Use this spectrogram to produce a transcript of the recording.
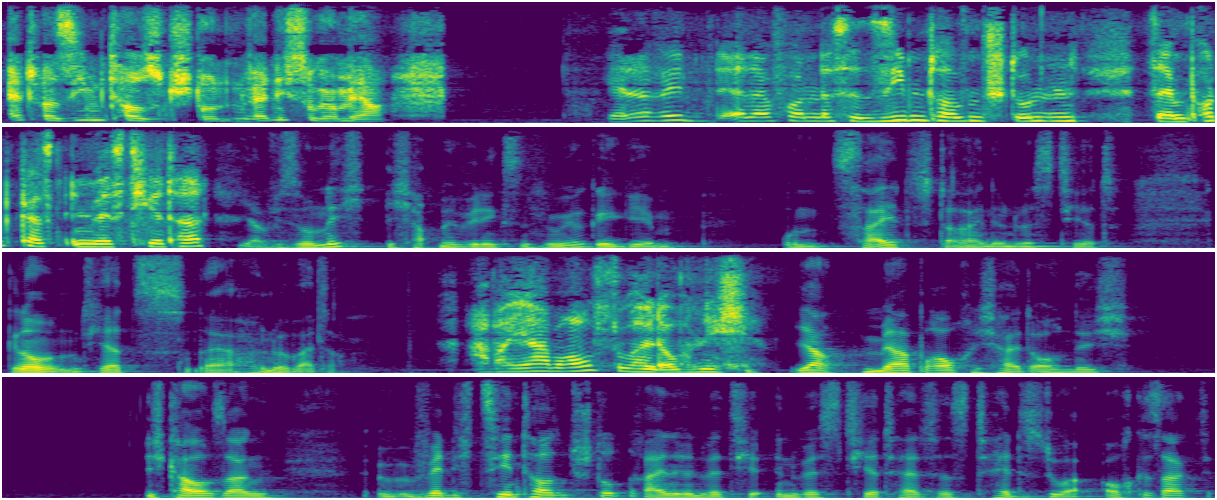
Etwa 7000 Stunden, wenn nicht sogar mehr. Ja, da redet er davon, dass er 7000 Stunden seinen Podcast investiert hat. Ja, wieso nicht? Ich habe mir wenigstens Mühe gegeben und Zeit da rein investiert. Genau, und jetzt, naja, hören wir weiter. Aber ja, brauchst du halt auch nicht. Ja, mehr brauche ich halt auch nicht. Ich kann auch sagen, wenn ich 10.000 Stunden rein investiert hättest, hättest du auch gesagt,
